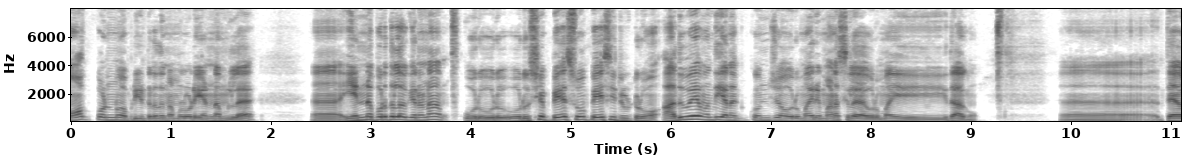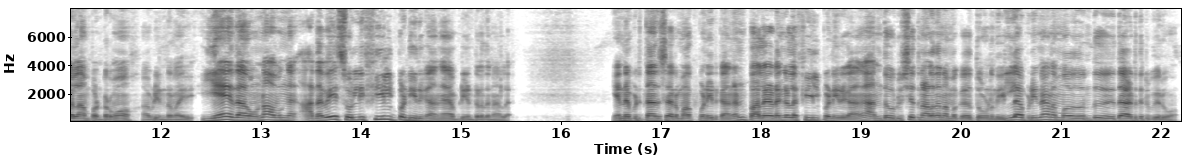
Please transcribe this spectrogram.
மாக் பண்ணும் அப்படின்றது நம்மளோட எண்ணம் இல்லை. என்னை பொறுத்தளவுக்கு என்னென்னா ஒரு ஒரு ஒரு விஷயம் பேசுவோம் பேசிட்டு விட்டுருவோம். அதுவே வந்து எனக்கு கொஞ்சம் ஒரு மாதிரி மனசில் ஒரு மாதிரி இதாகும். அஹ், தேவையில்லாம் பண்ணுறோமோ அப்படின்ற மாதிரி. ஏன் இதாகும்னா அவங்க அதவே சொல்லி ஃபீல் பண்ணியிருக்காங்க அப்படின்றதுனால. என்ன இப்படி தான் சார் மார்க் பண்ணியிருக்காங்கன்னு பல இடங்களில் ஃபீல் பண்ணியிருக்காங்க அந்த ஒரு விஷயத்தினால தான் நமக்கு தோணுது. இல்லை அப்படின்னா நம்ம வந்து இதாக எடுத்துகிட்டு போயிடுவோம்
